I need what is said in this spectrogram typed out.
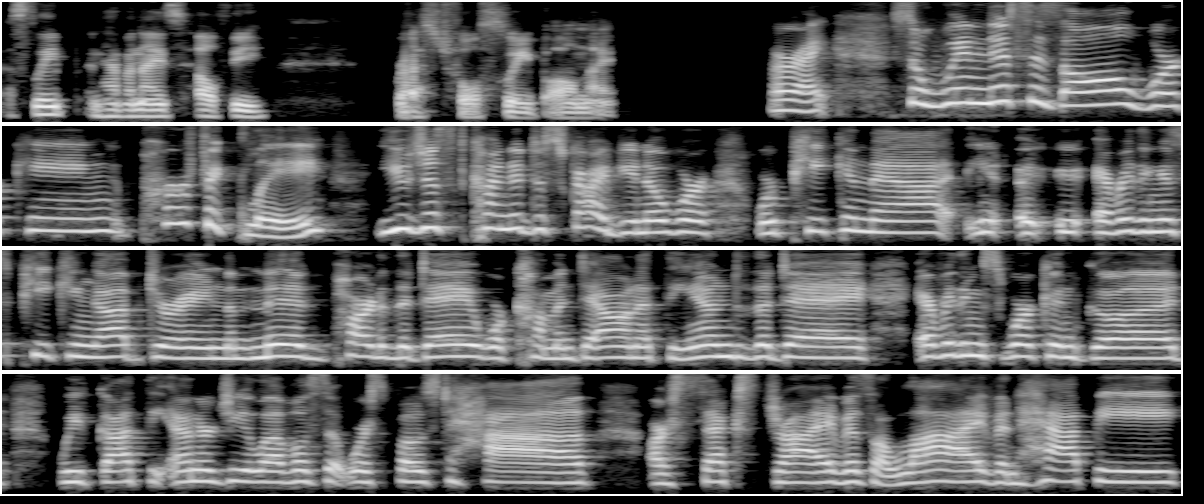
asleep and have a nice, healthy, restful sleep all night. All right. So when this is all working perfectly, you just kind of described, you know, we're we're peaking that everything is peaking up during the mid part of the day, we're coming down at the end of the day. Everything's working good. We've got the energy levels that we're supposed to have. Our sex drive is alive and happy.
